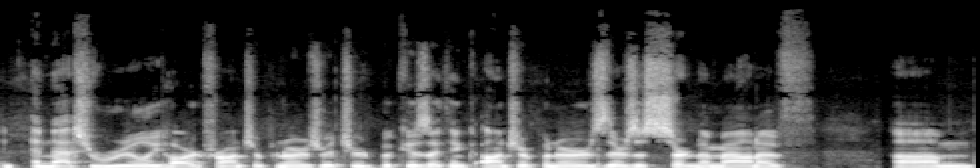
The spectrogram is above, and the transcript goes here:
And, and that's really hard for entrepreneurs, Richard, because I think entrepreneurs, there's a certain amount of um,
